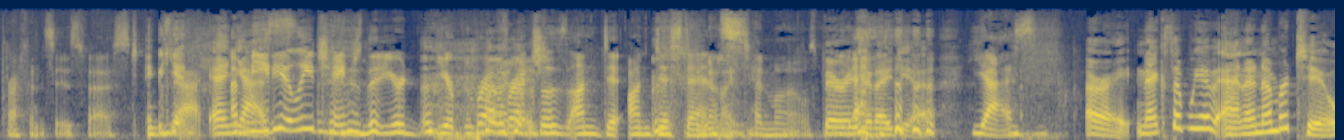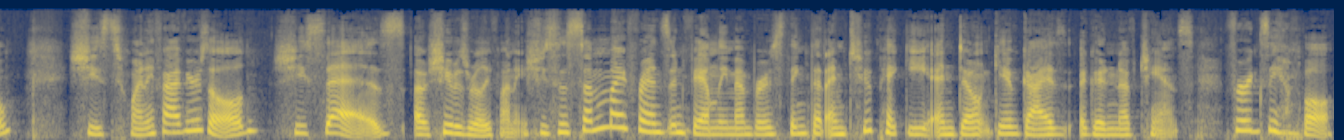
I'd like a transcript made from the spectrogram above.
preferences first yeah, and yes, immediately change the, your your preferentials on di- on you distance. know like 10 miles very good idea. yes, All right. Next up, we have Anna number two. She's 25 years old. She says, oh, she was really funny. She says, Some of my friends and family members think that I'm too picky and don't give guys a good enough chance. For example,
